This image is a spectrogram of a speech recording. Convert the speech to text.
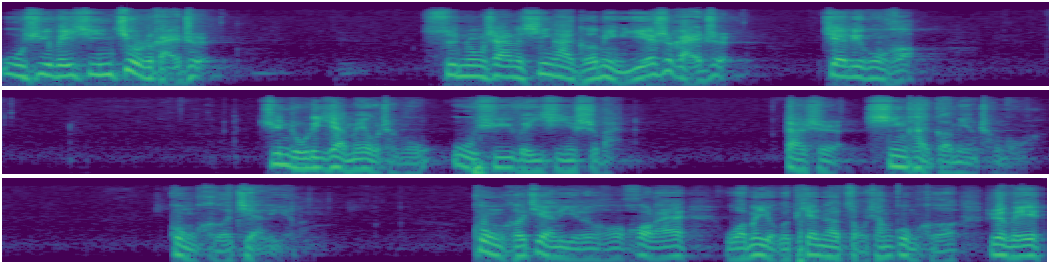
戊戌维新就是改制。孙中山的辛亥革命也是改制。建立共和，君主立宪没有成功，戊戌维新失败，但是辛亥革命成功了，共和建立了。共和建立了后，后来我们有个片子《走向共和》，认为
